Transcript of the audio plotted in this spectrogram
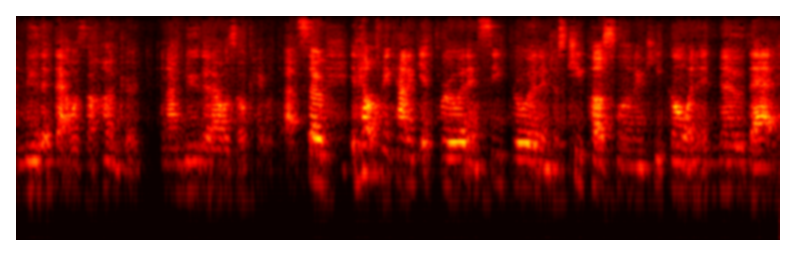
I knew that that was a hundred, and I knew that I was okay with that. So it helped me kind of get through it and see through it and just keep hustling and keep going and know that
